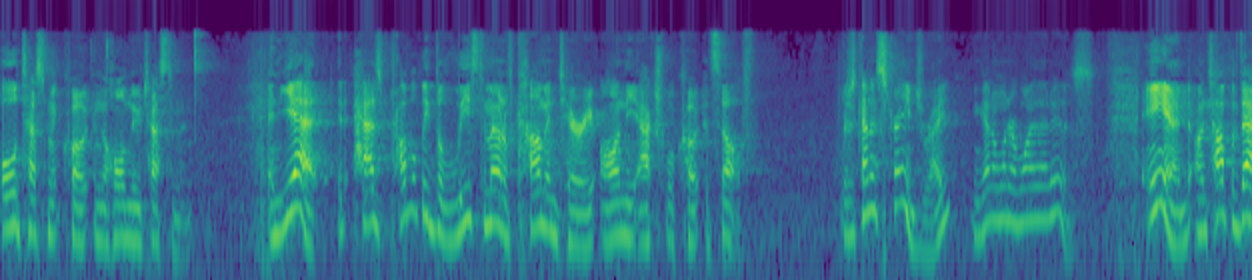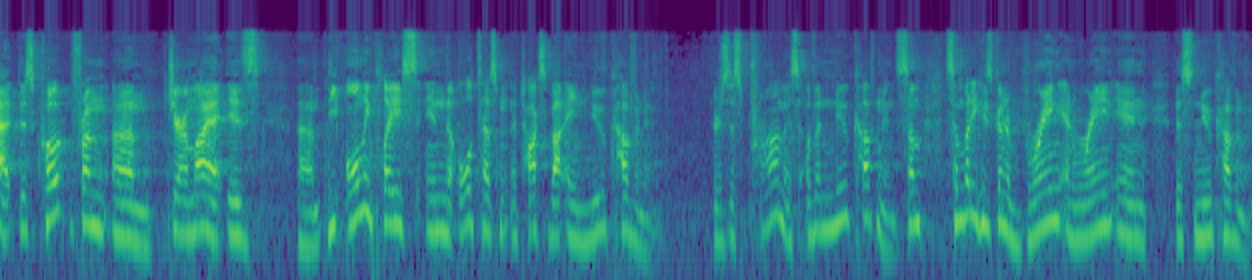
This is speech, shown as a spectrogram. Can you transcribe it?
Old Testament quote in the whole New Testament. And yet, it has probably the least amount of commentary on the actual quote itself. Which is kind of strange, right? You got to wonder why that is. And on top of that, this quote from um, Jeremiah is um, the only place in the Old Testament that talks about a new covenant. There's this promise of a new covenant, some, somebody who's going to bring and reign in this new covenant.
